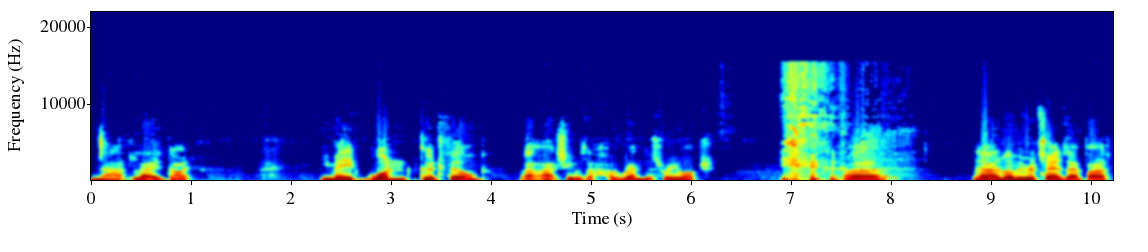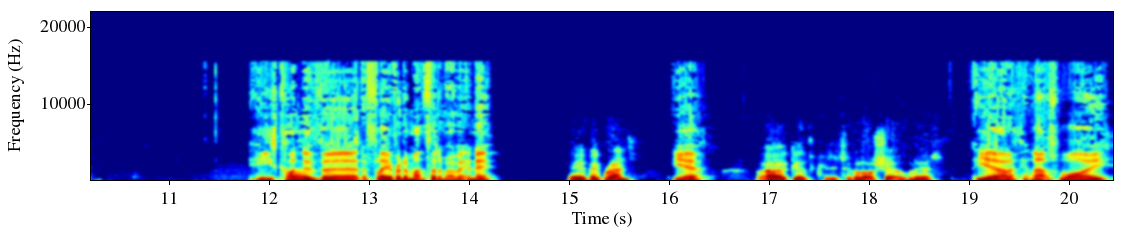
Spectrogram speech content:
Nah, let it die. He made one good film that actually was a horrendous rewatch. uh, no, the Mummy Returns that bad. He's kind um, of uh, the flavour of the month at the moment, isn't he? Yeah, big brand. Yeah, Oh, good because he took a lot of shit over years. yeah, I think that's why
